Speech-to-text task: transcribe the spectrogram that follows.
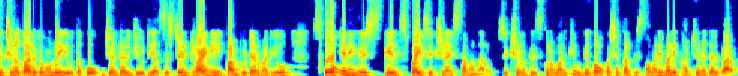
శిక్షణ కార్యక్రమంలో యువతకు general duty assistant trainee computer మరియు స్పోకెన్ ఇంగ్లీష్ స్కిల్స్ పై శిక్షణ ఇస్తామన్నారు. శిక్షణ తీసుకున్న వారికి ఉద్యోగ అవకాశం కల్పిస్తామని మల్లికార్జున తెలిపారు.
